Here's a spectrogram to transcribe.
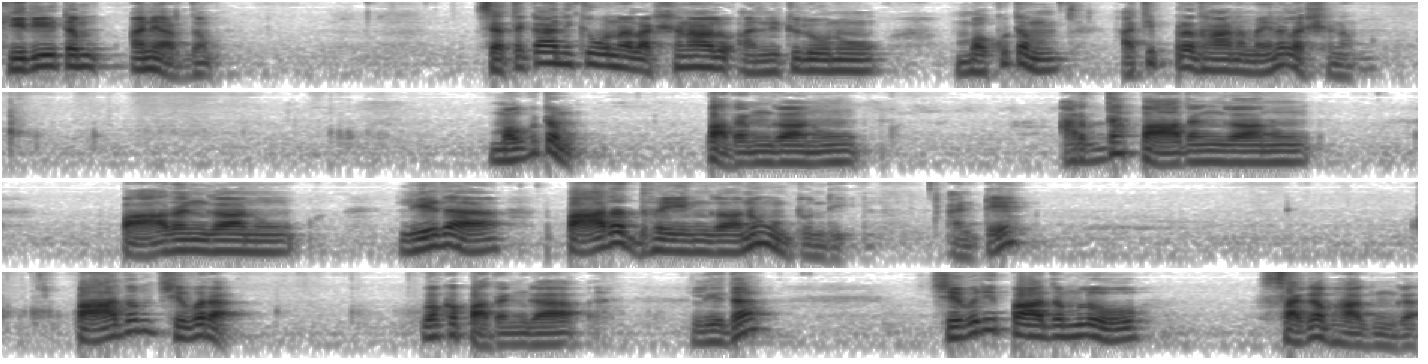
కిరీటం అని అర్థం. శతకానికి ఉన్న లక్షణాలు అన్నిటిలోనూ మకుటం అతి ప్రధానమైన లక్షణం. మకుటం పదంగాను అర్ధపాదంగాను పాదంగాను లేదా పాదద్వయంగాను ఉంటుంది. అంటే పాదం చివర ఒక పదంగా లేదా చివరి పాదంలో సగభాగంగా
